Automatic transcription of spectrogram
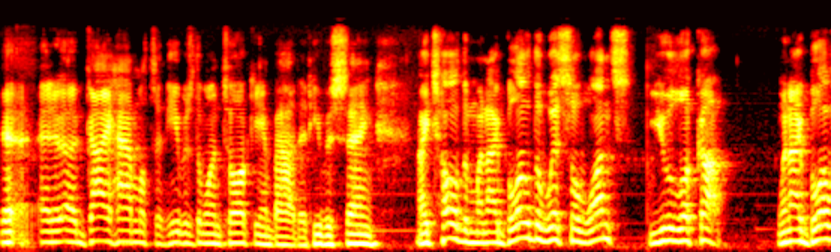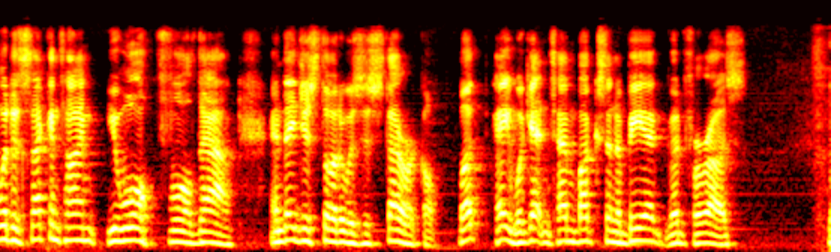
Yeah, and uh, Guy Hamilton, he was the one talking about it. He was saying, I told them when I blow the whistle once, you look up. When I blow it a second time, you all fall down. And they just thought it was hysterical. But hey, we're getting 10 bucks and a beer. Good for us.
